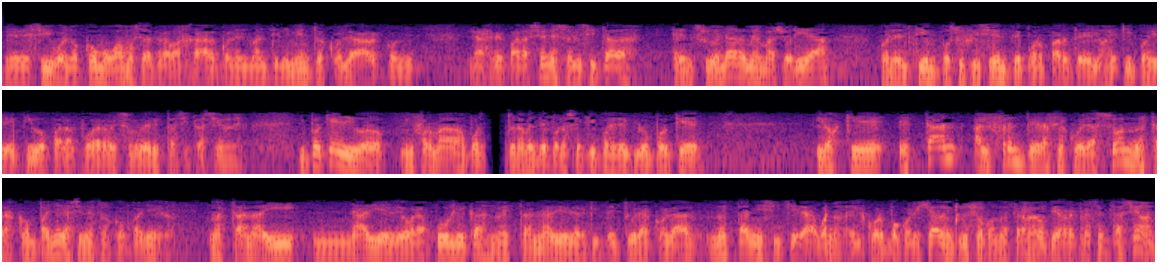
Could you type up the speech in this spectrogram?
de decir, bueno, cómo vamos a trabajar con el mantenimiento escolar, con las reparaciones solicitadas en su enorme mayoría con el tiempo suficiente por parte de los equipos directivos para poder resolver estas situaciones. ¿Y por qué digo informadas oportunamente por los equipos directivos? Porque los que están al frente de las escuelas son nuestras compañeras y nuestros compañeros. No están ahí nadie de obras públicas, no está nadie de arquitectura escolar, no está ni siquiera, bueno, el cuerpo colegiado, incluso con nuestra claro. propia representación.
